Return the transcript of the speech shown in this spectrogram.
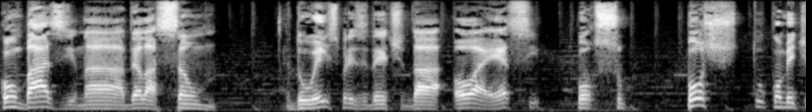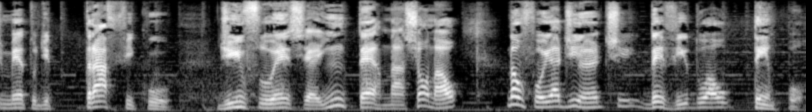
com base na delação do ex-presidente da OAS, por suposto cometimento de tráfico de influência internacional não foi adiante devido ao tempo,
